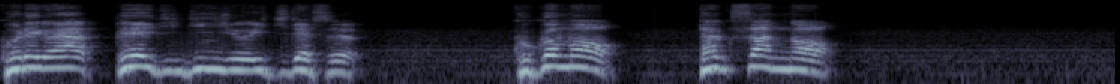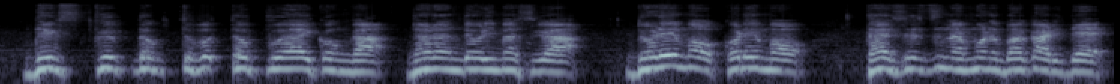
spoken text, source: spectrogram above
これがページ21です。ここもたくさんのデスクトップアイコンが並んでおりますが、どれもこれも大切なものばかりで、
